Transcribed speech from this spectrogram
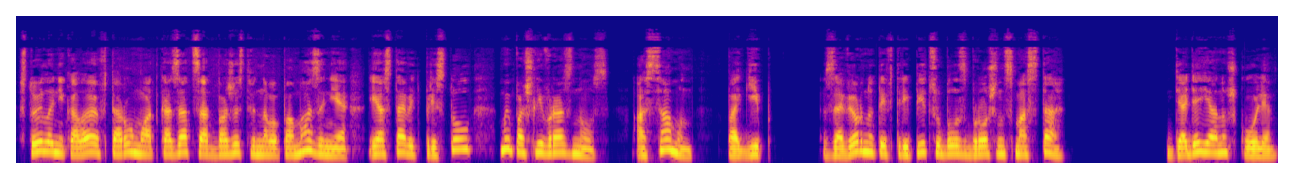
стоило Николаю II отказаться от божественного помазания и оставить престол, мы пошли в разнос, а сам он погиб. Завернутый в тряпицу был сброшен с моста. Дядя Януш Коля.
